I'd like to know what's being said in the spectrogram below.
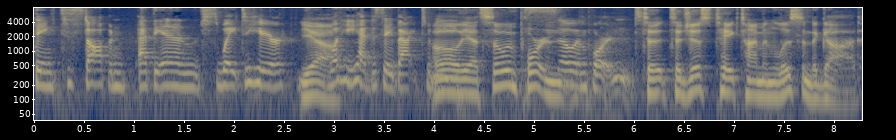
think to stop and at the end and just wait to hear Yeah. what He had to say back to me. Oh yeah, it's so important so important. to to just take time and listen to God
